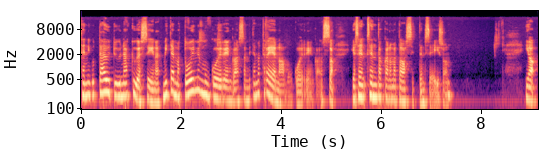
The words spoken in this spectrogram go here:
se niinku täytyy näkyä siinä, että miten mä toimin mun koirien kanssa, miten mä treenaan mun koirien kanssa. Ja sen, sen takana mä taas sitten seison. Ja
